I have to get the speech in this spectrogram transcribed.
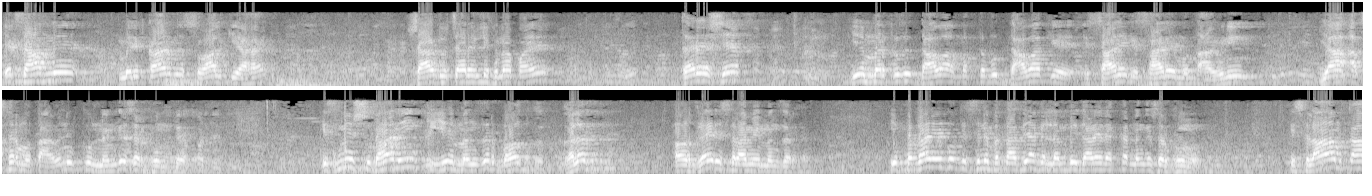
ایک صاحب نے میرے کان میں سوال کیا ہے۔ شاید بیچارے لکھ نہ پائے کرے شیخ، یہ مرکز دعوی، مکتب الدعوی کے سارے کے سارے متعاونین یا اکثر متعاونین کو ننگے سر گھومتے ہیں۔ اس میں شبہ نہیں کہ یہ منظر بہت غلط اور غیر اسلامی منظر ہے۔ یہ پتہ نہیں کو کسی نے بتا دیا کہ لمبی داڑھی رکھ کر ننگے سر گھومو۔ اسلام کا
